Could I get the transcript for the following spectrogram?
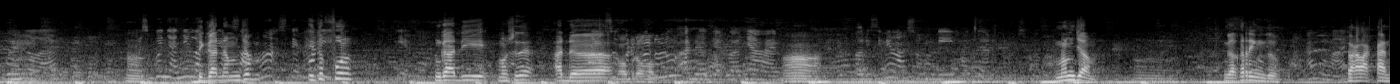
gue nge-live Hmm. terus gue nyanyi tiga yang enam jam sama setiap hari itu full nggak di maksudnya ada kalau Super ngobrol-ngobrol. dulu ada jadwalnya kan ah, kalau di sini langsung dihajar terus 6 jam Hmm. nggak kering tuh ah lumayan lak-lakan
